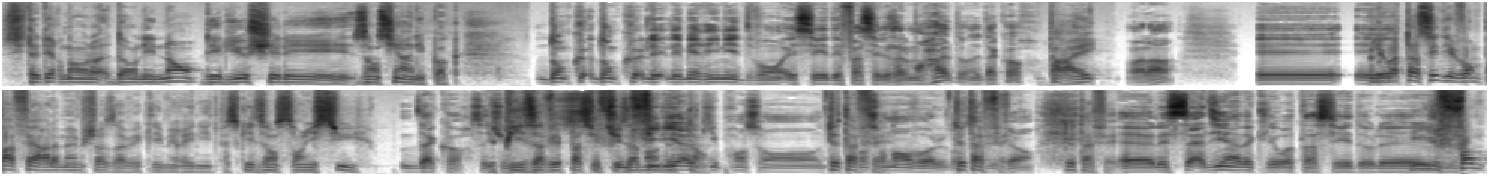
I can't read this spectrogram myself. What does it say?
c'est-à-dire dans, dans les noms des lieux chez les anciens à l'époque. Donc, donc les, les Mérinides vont essayer d'effacer les Almohades, on est d'accord? Pareil. Voilà. Et, et- Les Wattassides, ils vont pas faire la même chose avec les Mérinides parce qu'ils en sont issus. D'accord. Et une- puis, ils avaient pas suffisamment une de temps. qui prend son, Tout qui à prend fait. son envol. Tout à fait. différent. Tout à fait. Euh, les Saadiens avec les Wattassides, les... Ils font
